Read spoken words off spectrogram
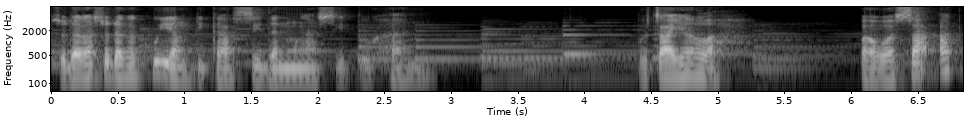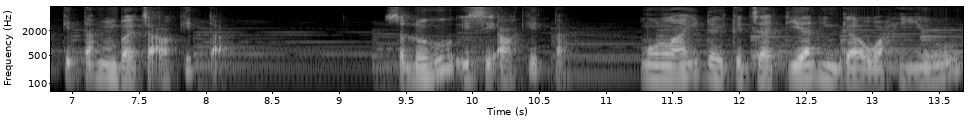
Saudara-saudaraku yang dikasih dan mengasihi Tuhan, percayalah bahwa saat kita membaca Alkitab, seluruh isi Alkitab, mulai dari kejadian hingga wahyu,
